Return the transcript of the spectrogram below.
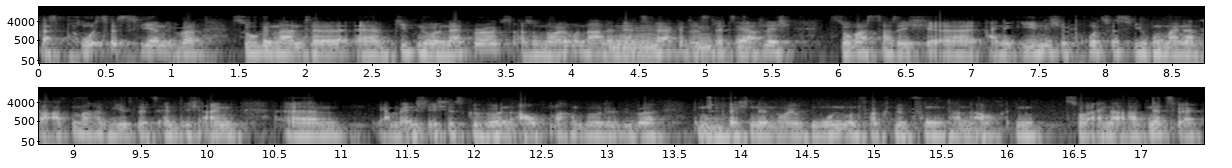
das Prozessieren über sogenannte äh, Deep Neural Networks, also neuronale mhm. Netzwerke, das ist mhm. letztendlich ja. sowas, dass ich äh, eine ähnliche Prozessierung meiner Daten mache, wie es letztendlich ein ähm, ja, menschliches Gehirn auch machen würde über entsprechende mhm. Neuronen und Verknüpfungen dann auch in so einer Art Netzwerk.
